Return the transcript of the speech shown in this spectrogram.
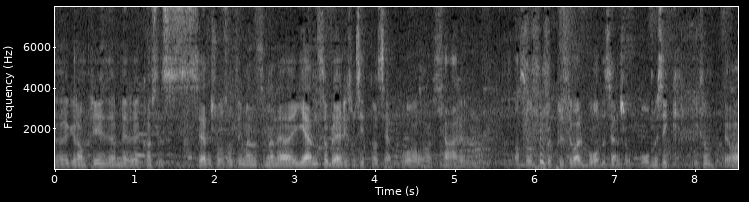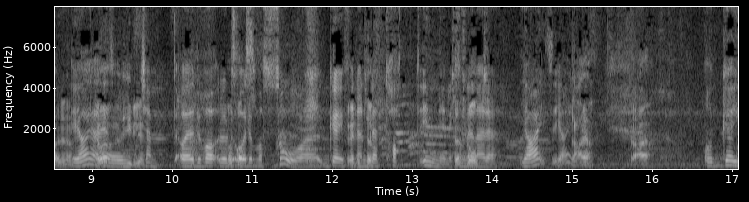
eh, Grand Prix. Det er mer kanskje sceneshow og sånne ting. Men, men jeg, igjen så ble jeg liksom sittende og se på Kjære Altså plutselig var det både sceneshow og musikk. Liksom. Det var, Ja, ja, det var hyggelig. Kjempe, og, det var, og, Og det var så gøy, for den ble tatt inn i liksom, Tøff låt. ja, Ja, ja. ja, ja. Og gøy,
